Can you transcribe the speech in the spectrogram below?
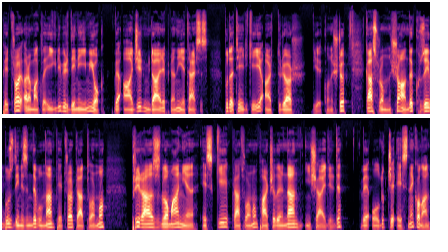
petrol aramakla ilgili bir deneyimi yok ve acil müdahale planı yetersiz. Bu da tehlikeyi arttırıyor diye konuştu. Gazprom'un şu anda Kuzey Buz Denizi'nde bulunan petrol platformu Prirazlomania eski platformun parçalarından inşa edildi ve oldukça esnek olan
